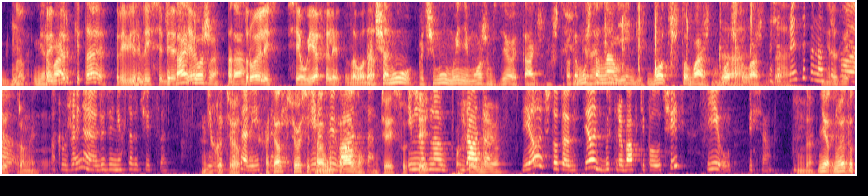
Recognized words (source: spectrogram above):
Где ну, мировая... Пример Китая. Привезли себе Китай всех, тоже, отстроились, да. все уехали, заводы почему, остались. Почему мы не можем сделать так же? Потому что, Потому что нам деньги. вот что важно, да. вот что важно. А да. сейчас, в принципе, у нас не такое страны. окружение, люди не хотят учиться. Не и хотят. быть специалистами. Хотят все сейчас и, сразу. У тебя есть соцсеть. Им нужно куда-то сделать, что-то сделать, быстрые бабки получить и, и все. Да. Нет, ну это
